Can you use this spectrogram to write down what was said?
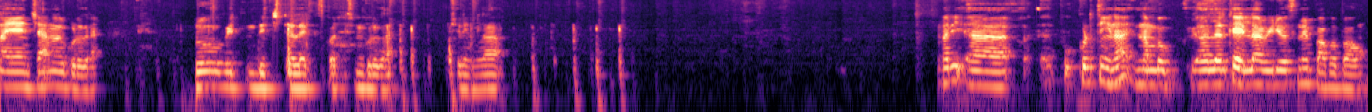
நான் என் சேனல் கொடுக்குறேன். க்ரோ வித் டிஜிட்டல் எக்ஸ்பர்ட்ஸ்னு கொடுக்குறேன் சரிங்களா? மாதிரி கொடுத்தீங்கன்னா நம்ம அதில் இருக்க எல்லா வீடியோஸுமே பாப்பப் ஆகும்.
